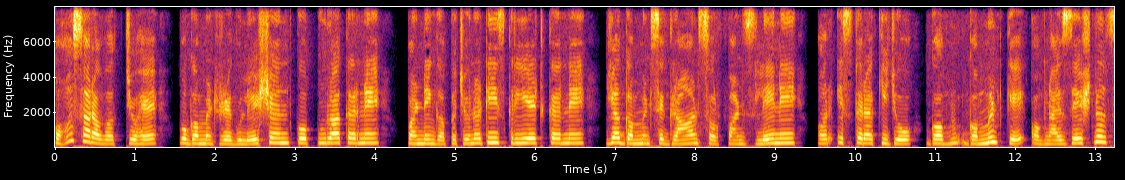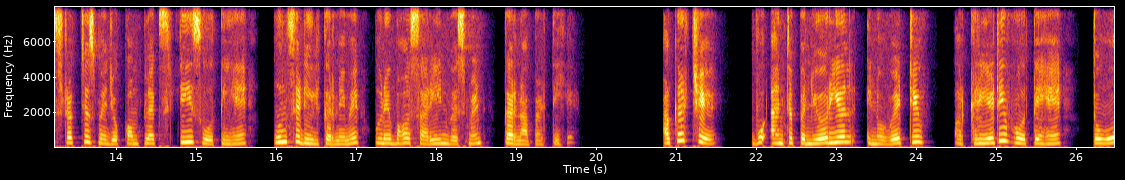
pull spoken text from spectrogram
बहुत सारा वक्त जो है, वो गवर्नमेंट रेगुलेशन को पूरा करने फंडिंग अपॉर्चुनिटीज़ क्रिएट करने, या गवर्नमेंट से ग्रांट्स और फंड्स लेने और इस तरह की जो गवर्नमेंट के ऑर्गेनाइजेशनल स्ट्रक्चर्स में जो कॉम्प्लेक्सिटीज़ होती हैं, उनसे डील करने में उन्हें बहुत सारी इन्वेस्टमेंट करना पड़ती है। अगरचे वो एंटरप्रेन्योरियल इनोवेटिव और क्रिएटिव होते हैं तो वो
